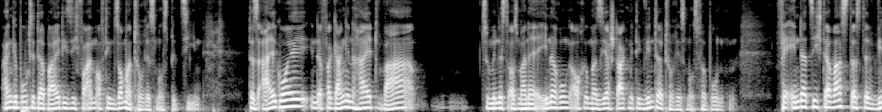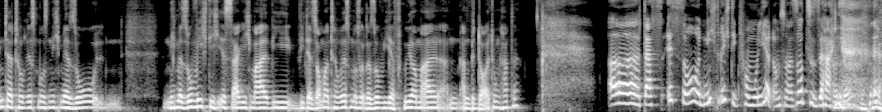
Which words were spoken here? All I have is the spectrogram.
Angebote dabei, die sich vor allem auf den Sommertourismus beziehen. Das Allgäu in der Vergangenheit war zumindest aus meiner Erinnerung auch immer sehr stark mit dem Wintertourismus verbunden. Verändert sich da was, dass der Wintertourismus nicht mehr so nicht mehr so wichtig ist, sage ich mal, wie, wie der Sommertourismus oder so, wie er früher mal an, an Bedeutung hatte? Äh, das ist so nicht richtig formuliert, um es mal so zu sagen. Okay.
